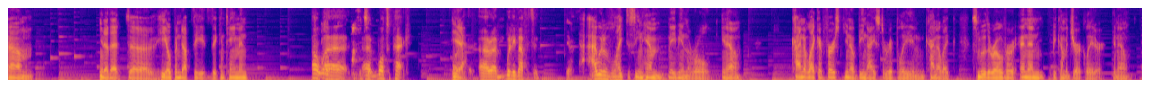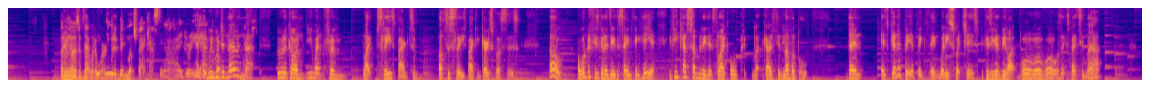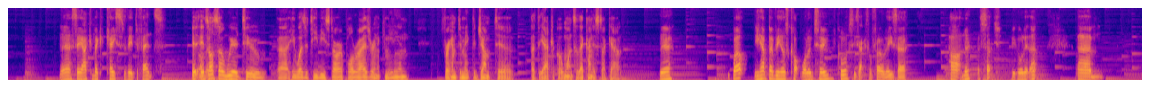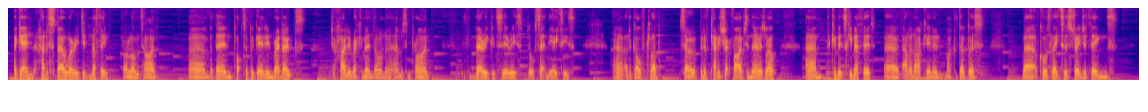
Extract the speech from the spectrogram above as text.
Um, you know that uh, he opened up the the containment. Oh, Oh, uh, um, Walter Peck. Yeah, Uh, um, William Atherton. Yeah. I would have liked to seen him maybe in the role. You know, kind of like at first, you know, be nice to Ripley and kind of like smooth her over, and then become a jerk later. You know, but who Yeah. knows if that would have worked? He worked? would have been much better casting. I, I agree. Yeah, but we would have known that. We would have gone. You went from like sleazebag to utter sleazebag in Ghostbusters. Oh, I wonder if he's going to do the same thing here. If you cast somebody that's like all guys lovable, then it's going to be a big thing when he switches because you're going to be like, whoa, whoa, whoa! I wasn't expecting that. Yeah, see, I can make a case for the defense. It, it's also weird too. Uh, he was a TV star, Paul Reiser, and a comedian. For him to make the jump to a theatrical one, so that kind of stuck out. Yeah. Well, you have Beverly Hills Cop 1 and 2, of course. He's Axel Foley's uh, partner, as such, if you call it that. Um, again, had a spell where he did nothing for a long time, um, but then popped up again in Red Oaks, which I highly recommend on uh, Amazon Prime. It's a very good series, all set in the 80s uh, at a golf club. So a bit of Caddyshack vibes in there as well. Um, the Kominsky Method, uh, Alan Arkin and Michael Douglas. Uh, of course, later Stranger Things,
